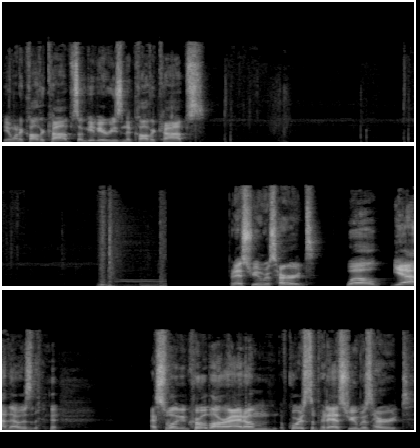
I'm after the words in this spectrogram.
You want to call the cops? I'll give you a reason to call the cops. Pedestrian was hurt. Well, yeah, that was... I swung a crowbar at him. Of course the pedestrian was hurt.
